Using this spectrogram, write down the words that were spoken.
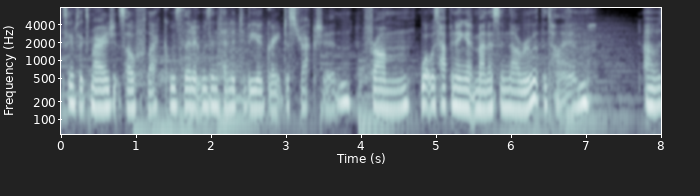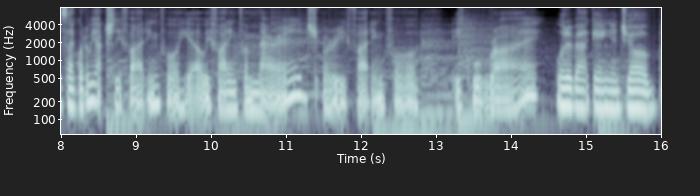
same sex marriage itself, like, was that it was intended to be a great distraction from what was happening at Manus and Nauru at the time. I was like, what are we actually fighting for here? Are we fighting for marriage or are we fighting for equal right? What about getting a job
